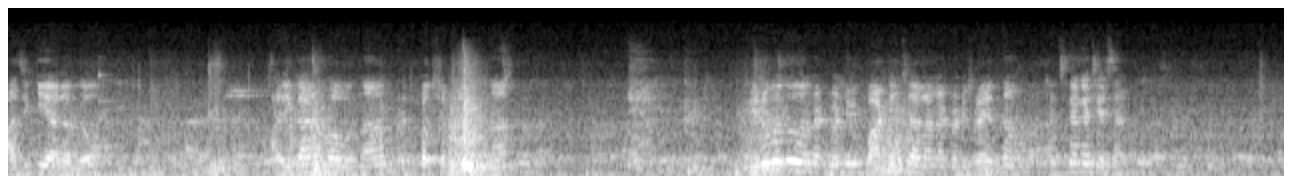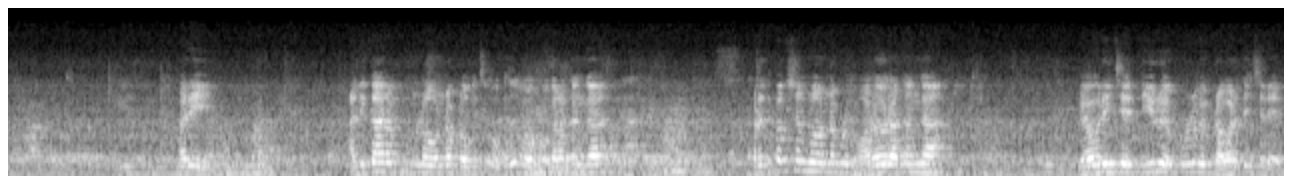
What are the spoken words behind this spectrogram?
రాజకీయాలలో అధికారంలో ఉన్న ప్రతిపక్షంలో ఉన్న విలువలు అన్నటువంటివి పాటించాలన్నటువంటి ప్రయత్నం ఖచ్చితంగా చేశాను. మరి అధికారంలో ఉన్నప్పుడు ఒక ఒక- రకంగా ప్రతిపక్షంలో ఉన్నప్పుడు మరో రకంగా వ్యవహరించే తీరు ఎప్పుడు మేము ప్రవర్తించలేదు.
